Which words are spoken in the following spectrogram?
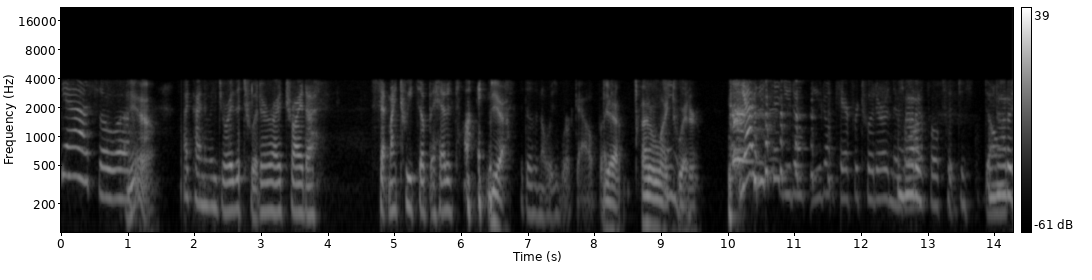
Yeah, so uh, Yeah. I kind of enjoy the Twitter. I try to set my tweets up ahead of time. Yeah. It doesn't always work out, but Yeah. I don't like Anyway. Twitter. yeah, you said you don't you don't care for Twitter, and there's a lot a- of folks that just don't. I'm not a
